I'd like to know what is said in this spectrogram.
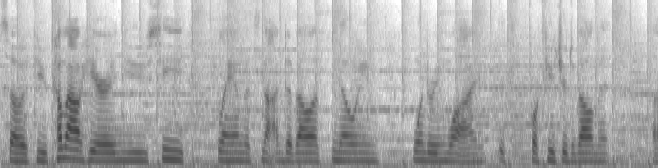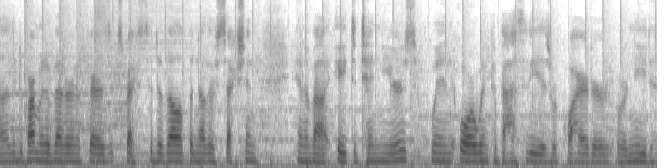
So if you come out here and you see land that's not developed, knowing, wondering why, it's for future development, uh, the Department of Veteran Affairs expects to develop another section in about eight to 10 years when, or when capacity is required or, or needed.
